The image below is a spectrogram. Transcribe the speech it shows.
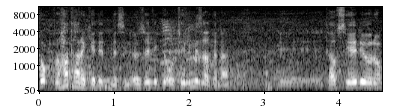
çok rahat hareket etmesini özellikle otelimiz adına tavsiye ediyorum.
